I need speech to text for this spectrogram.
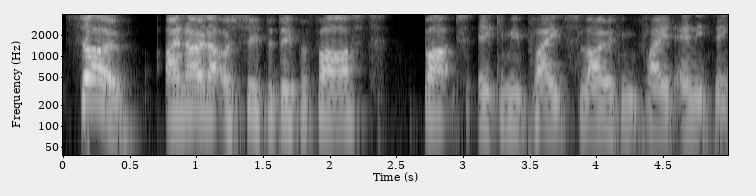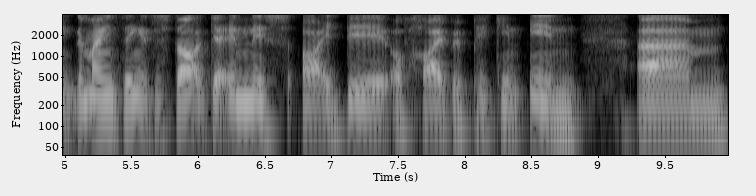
So, I know that was super duper fast, but it can be played slow, it can be played anything. The main thing is to start getting this idea of hybrid picking in. Um,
